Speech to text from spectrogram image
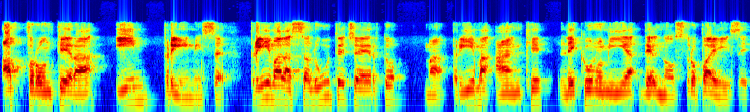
affronterà in primis. Prima la salute, certo, ma prima anche l'economia del nostro paese.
